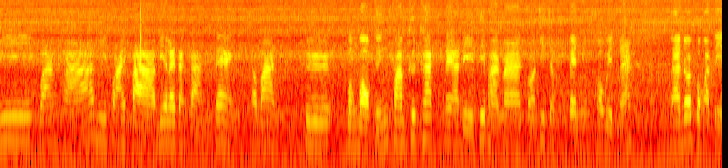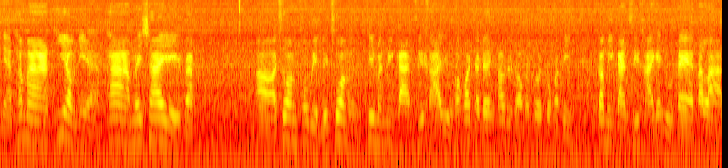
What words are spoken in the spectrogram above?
มีกวางขา มีควายป่า มีอะไรต่างๆ แจ้งชาวบ้าน คือบ่งบอกถึงความคึกคักในอดีตที่ผ่านมาก่อนที่จะเป็นโควิดนะ แต่โดยปกติเนี่ยถ้ามาเที่ยวเนี่ยถ้าไม่ใช่แบบช่วงโควิด หรือช่วงที่มันมีการซื้อขายอยู่เขาก็จะเดินเข้าเดินออกกันโดยปกติ ก็มีการซื้อขายกันอยู่แต่ตลาด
